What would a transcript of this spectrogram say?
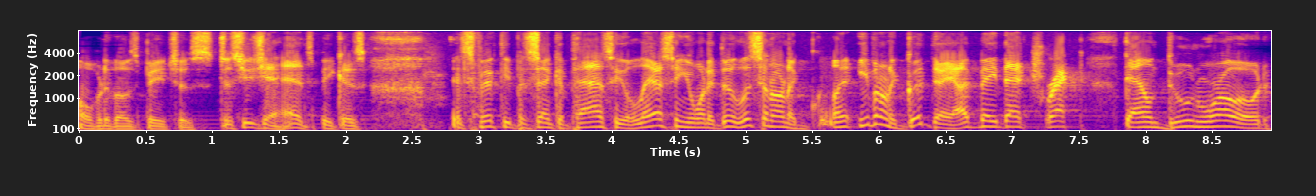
over to those beaches. Just use your heads because it's fifty percent capacity. The last thing you want to do, listen on a even on a good day. I've made that trek down Dune Road,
